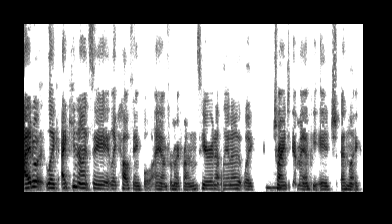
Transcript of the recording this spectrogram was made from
I don't like I cannot say like how thankful I am for my friends here in Atlanta, like mm-hmm. trying to get my MPH and like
